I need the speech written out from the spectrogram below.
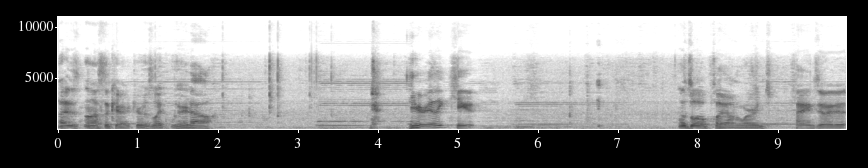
Just, unless the character was like Weird Al. You're really cute. That's a little play on words. I enjoyed it.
